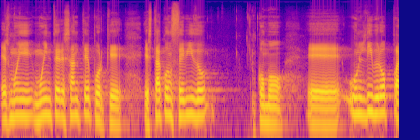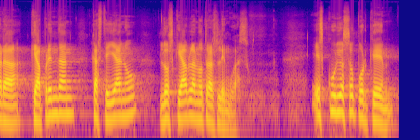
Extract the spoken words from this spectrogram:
es muy, muy interesante porque está concebido como eh, un libro para que aprendan castellano los que hablan otras lenguas. Es curioso porque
